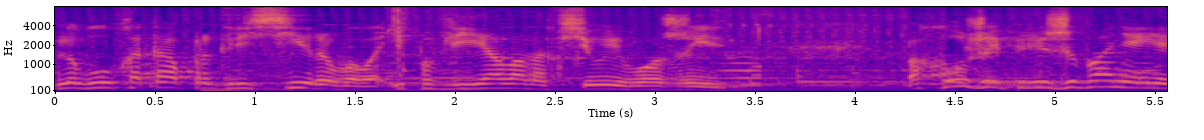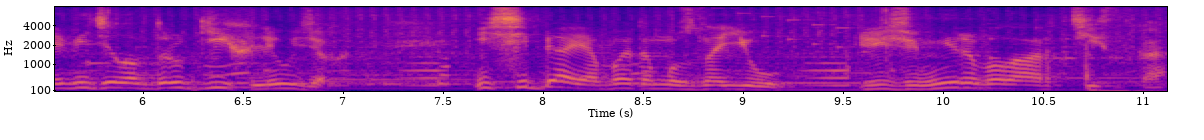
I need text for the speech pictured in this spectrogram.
но глухота прогрессировала и повлияла на всю его жизнь. Похожие переживания я видела в других людях. И себя я в этом узнаю, резюмировала артистка.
